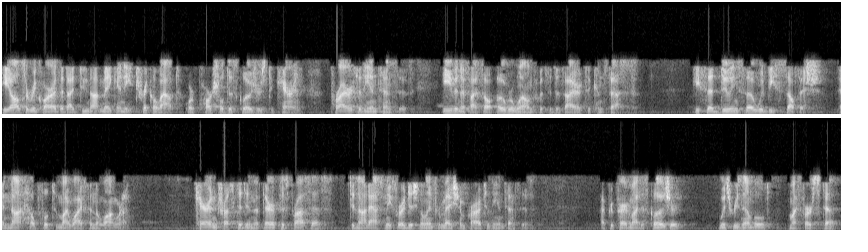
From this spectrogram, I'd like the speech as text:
He also required that I do not make any trickle out or partial disclosures to Karen prior to the intensive, even if I felt overwhelmed with the desire to confess. He said doing so would be selfish and not helpful to my wife in the long run. Karen trusted in the therapist process, did not ask me for additional information prior to the intensive. I prepared my disclosure, which resembled my first step.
